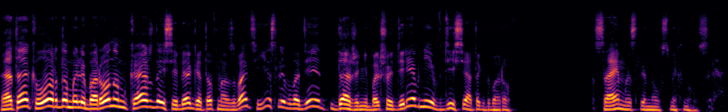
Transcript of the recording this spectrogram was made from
А так, лордом или бароном каждый себя готов назвать, если владеет даже небольшой деревней в десяток дворов. Сай мысленно усмехнулся.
